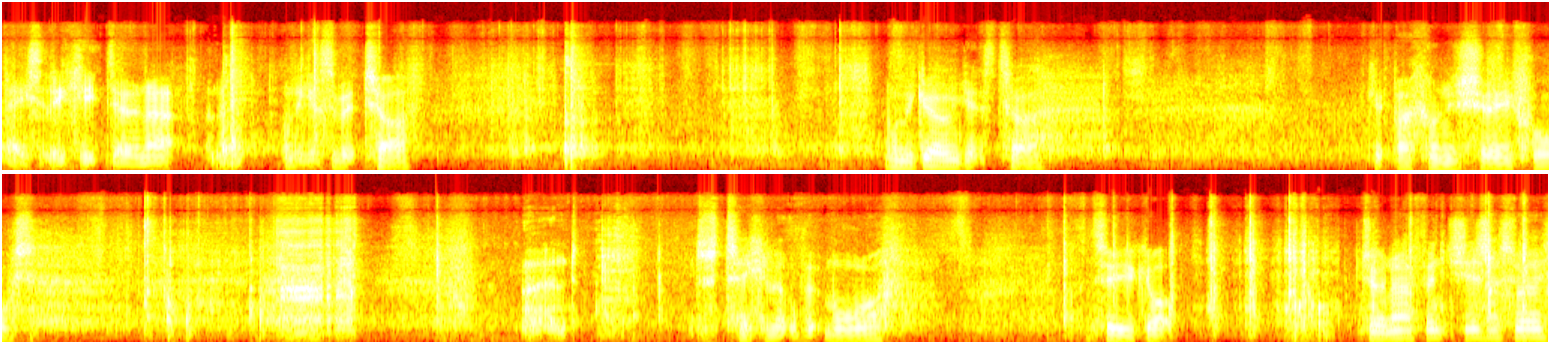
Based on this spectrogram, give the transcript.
Basically keep doing that and then when it gets a bit tough when the going gets tough get back on your shave horse and just take a little bit more off until you've got two and a half inches I suppose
